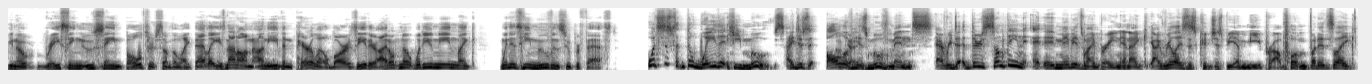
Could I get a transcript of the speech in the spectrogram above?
you know, racing Usain Bolt or something like that. Like he's not on uneven parallel bars either. I don't know. What do you mean? Like when is he moving super fast? What's just the way that he moves? I just all of his movements every day. There's something. it- it- Maybe it's my brain, and I I realize this could just be a me problem, but it's like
